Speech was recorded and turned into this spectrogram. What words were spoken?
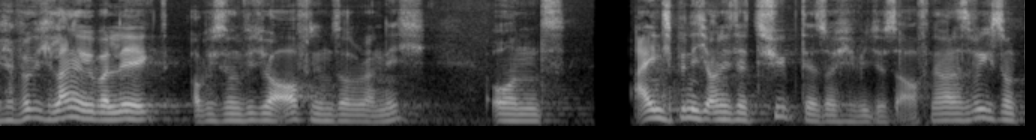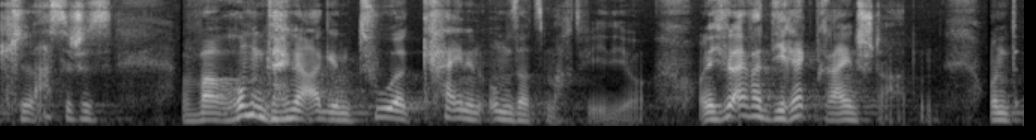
Ich habe wirklich lange überlegt, ob ich so ein Video aufnehmen soll oder nicht. Und eigentlich bin ich auch nicht der Typ, der solche Videos aufnimmt. Aber das ist wirklich so ein klassisches, warum deine Agentur keinen Umsatz macht Video. Und ich will einfach direkt reinstarten. Und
